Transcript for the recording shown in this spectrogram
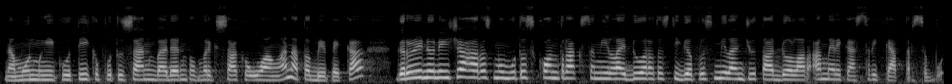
Namun mengikuti keputusan Badan Pemeriksa Keuangan atau BPK, Garuda Indonesia harus memutus kontrak senilai 239 juta dolar Amerika Serikat tersebut.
